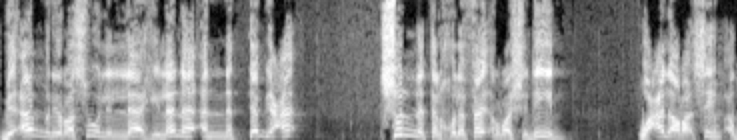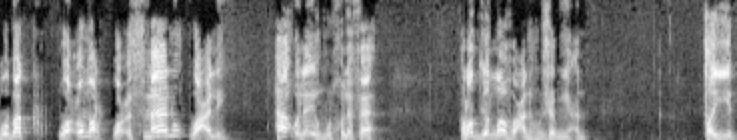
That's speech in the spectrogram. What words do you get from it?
بأمر رسول الله لنا أن نتبع سنة الخلفاء الراشدين وعلى رأسهم أبو بكر وعمر وعثمان وعلي. هؤلاء هم الخلفاء. رضي الله عنهم جميعا. طيب.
